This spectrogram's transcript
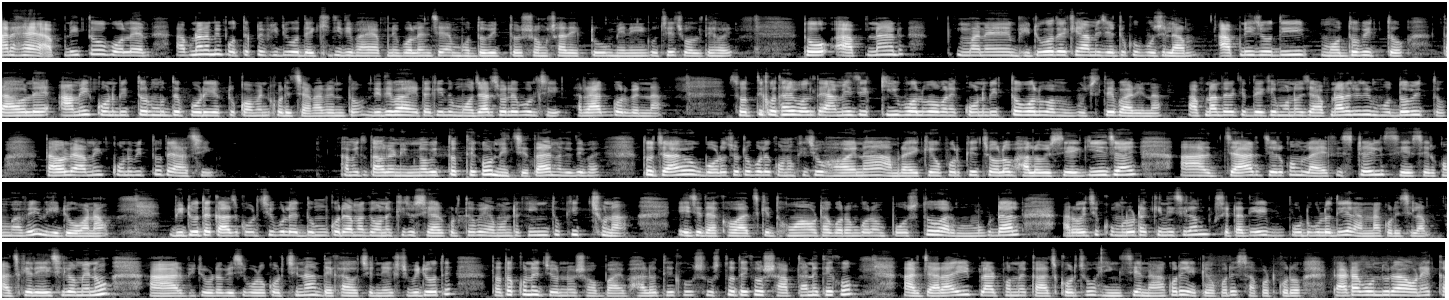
আর হ্যাঁ আপনি তো বলেন, আপনার আমি প্রত্যেকটা ভিডিও দেখি দিদিভাই। আপনি বলেন যে, মধ্যবিত্ত সংসার একটু একটু মেনে গুছিয়ে চলতে হয়। তো আপনার মানে ভিডিও দেখে আমি যেটুকু বুঝলাম, আপনি যদি মধ্যবিত্ত, তাহলে আমি কোন বৃত্তর মধ্যে পড়ি একটু কমেন্ট করে জানাবেন তো। দিদিভাই, এটা কিন্তু মজার চলে বলছি, রাগ করবেন না। সত্যি কথাই বলতে আমি যে কি বলব মানে কোন বৃত্ত বলব আমি বুঝতে পারি না। আপনাদেরকে দেখে মনে হয় যে আপনারা যদি মধ্যবিত্ত, তাহলে আমি কোন বৃত্ততে আছি? আমি তো তাহলে নিম্নবিত্তর থেকেও নিচ্ছি, তাই না দিদিভাই তো যাই হোক, বড়ো ছোটো বলে কোনো কিছু হয় না, আমরা একে অপরকে চলো ভালোবেসে এগিয়ে যাই, আর যার যেরকম লাইফস্টাইল সে সেরকমভাবেই ভিডিও বানাও। ভিডিওতে কাজ করছি বলে দুম করে আমাকে অনেক কিছু শেয়ার করতে হবে, এমনটা কিন্তু কিচ্ছু না। এই যে দেখো, আজকে ধোঁয়া ওঠা, গরম গরম পোস্ত আর মুগ ডাল আর ওই যে কুমড়োটা কিনেছিলাম, সেটা দিয়েই বুটগুলো দিয়ে রান্না করেছিলাম। আজকের এই ছিল মেনু আর ভিডিওটা বেশি বড় করছি না, দেখা হচ্ছে নেক্সট ভিডিওতে। ততক্ষণের জন্য সবাই ভালো থেকো, সুস্থ থেকো, সাবধানে থেকো, আর যারা এই প্ল্যাটফর্মে কাজ করছ, হিংসে না করে একে অপরের সাপোর্ট করো। টাটা বন্ধুরা, অনেক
